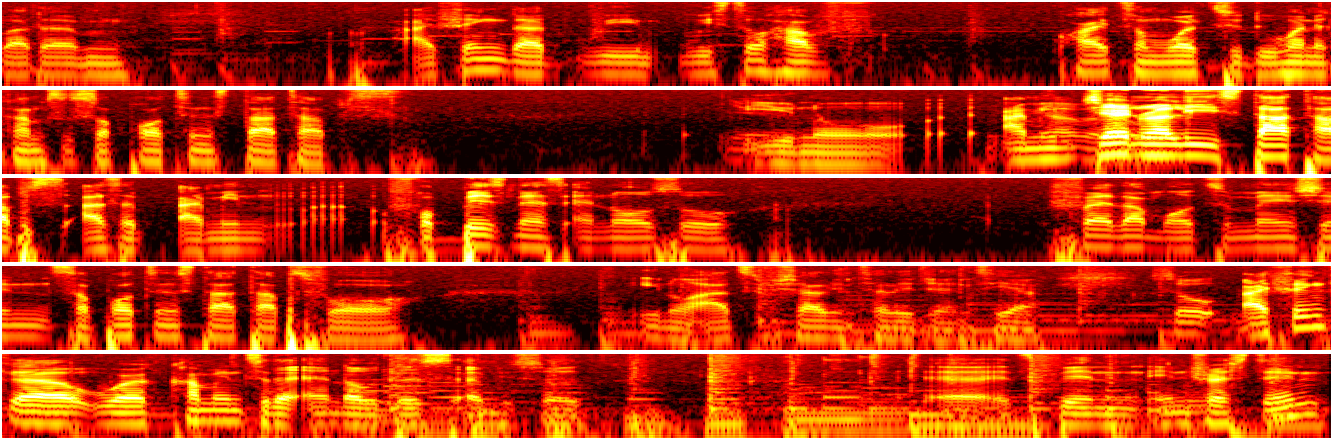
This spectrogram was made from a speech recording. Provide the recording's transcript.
but um, I think that we we still have quite some work to do when it comes to supporting startups. Yeah. You know, I mean, generally startups as a, I mean, uh, for business and also furthermore to mention supporting startups for, you know, artificial intelligence. Yeah. So I think uh, we're coming to the end of this episode. Uh, it's been interesting.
